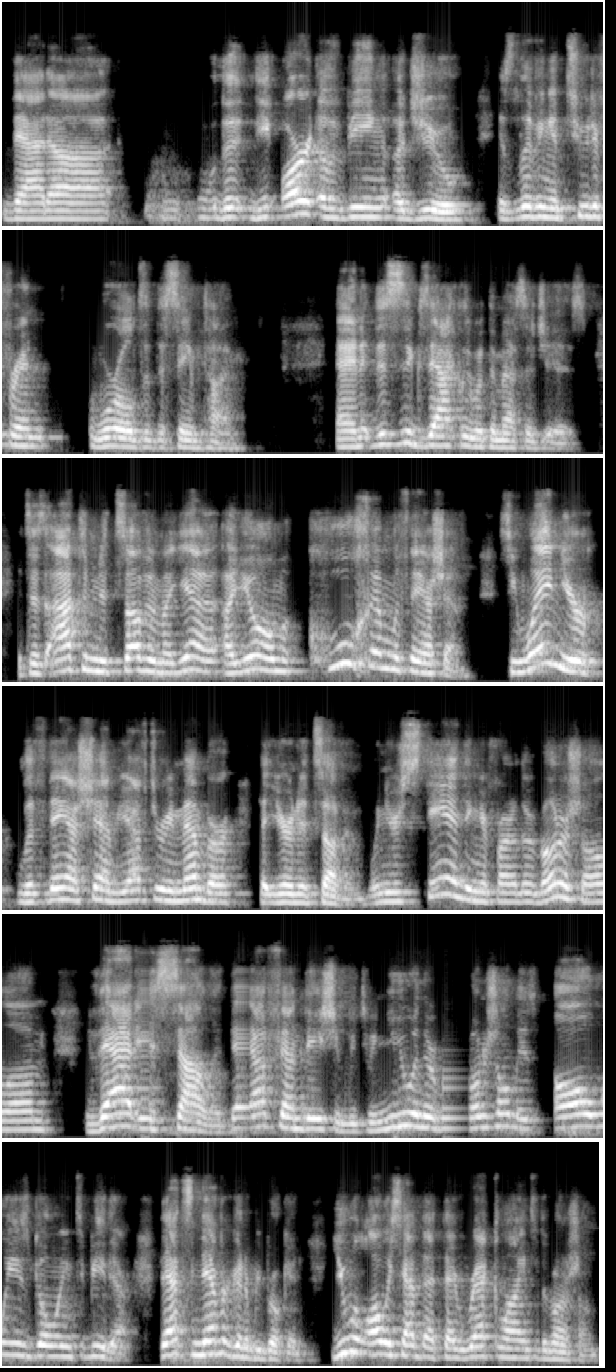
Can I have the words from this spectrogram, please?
that uh, the the art of being a Jew is living in two different worlds at the same time. And this is exactly what the message is. It says, Atim nitzavim uh, ayom kuchem lifnei Hashem. See, when you're Lifnei Hashem, you have to remember that you're Nitzavim. When you're standing in front of the Ribbono Shel Olam, that is solid. That foundation between you and the Ribbono Shel Olam is always going to be there. That's never going to be broken. You will always have that direct line to the Ribbono Shel Olam.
